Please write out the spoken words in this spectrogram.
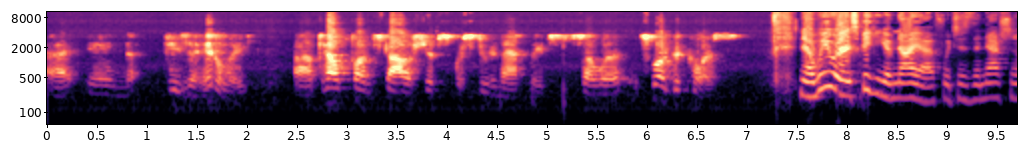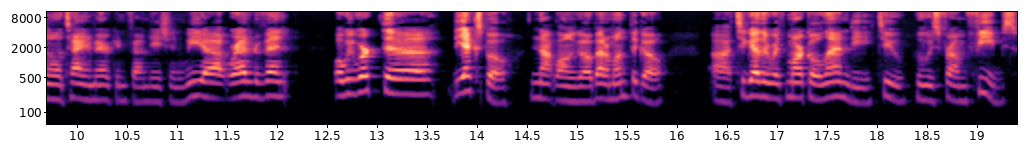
uh, in Pisa, Italy, uh, to help fund scholarships for student athletes. So uh, it's for a good cause. Now we were speaking of NIAF, which is the National Italian American Foundation. We uh, were at an event. Well, we worked the the expo not long ago, about a month ago, uh, together with Marco Landi too, who is from FIBS.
